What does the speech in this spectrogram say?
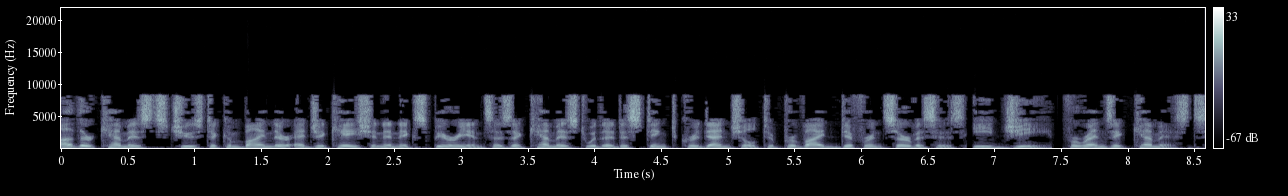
Other chemists choose to combine their education and experience as a chemist with a distinct credential to provide different services e.g., forensic chemists,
